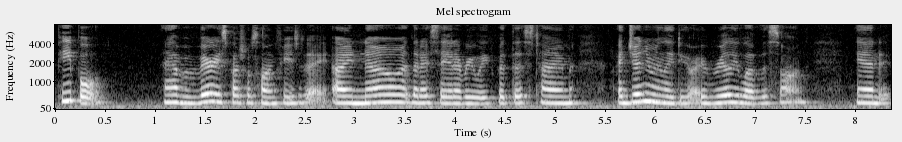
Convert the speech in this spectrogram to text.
People, I have a very special song for you today. I know that I say it every week, but this time I genuinely do. I really love this song. And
